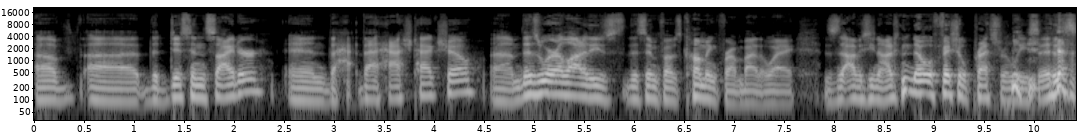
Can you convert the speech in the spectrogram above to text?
of uh, the Disinsider and the that hashtag show, um, this is where a lot of these this info is coming from. By the way, this is obviously not no official press releases.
